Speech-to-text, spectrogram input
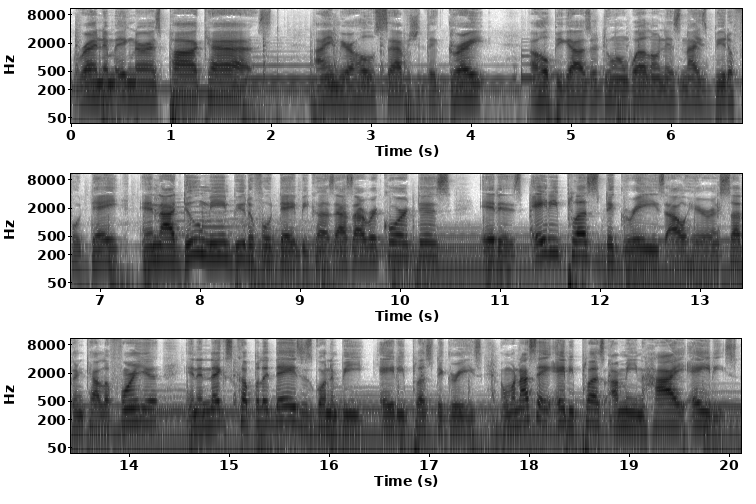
Random Ignorance Podcast. I am your host, Savage the Great. I hope you guys are doing well on this nice, beautiful day. And I do mean beautiful day because as I record this, it is 80 plus degrees out here in Southern California. In the next couple of days, it's going to be 80 plus degrees. And when I say 80 plus, I mean high 80s,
